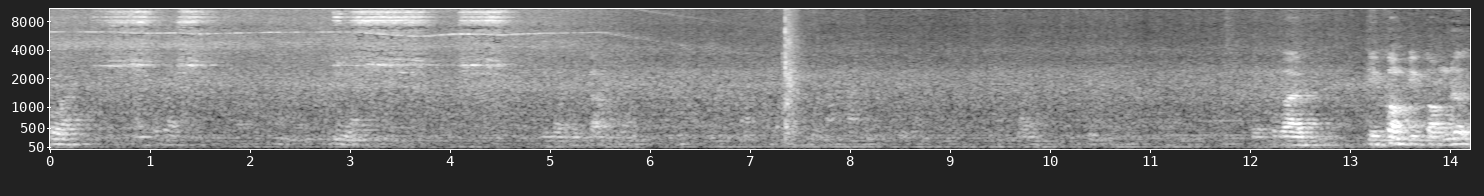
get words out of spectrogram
của và chỉ còn chỉ còn được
